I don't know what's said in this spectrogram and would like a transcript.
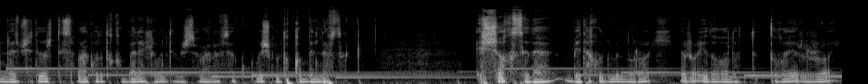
الناس مش هتقدر تسمعك وتتقبلك لو أنت مش سامع نفسك ومش متقبل نفسك. الشخص ده بتاخد منه رأي الرأي ده غلط تغير الرأي.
